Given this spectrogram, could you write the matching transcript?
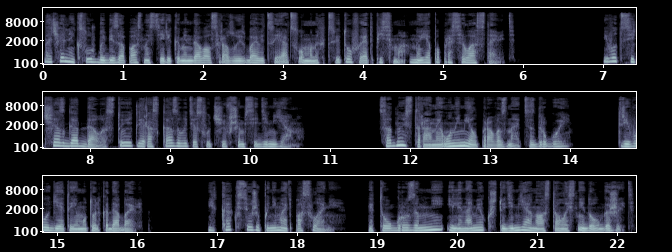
Начальник службы безопасности рекомендовал сразу избавиться и от сломанных цветов, и от письма, но я попросила оставить. И вот сейчас гадала, стоит ли рассказывать о случившемся Демьяну. С одной стороны, он имел право знать, с другой. Тревоги это ему только добавит. И как все же понимать послание? Это угроза мне или намек, что Демьяну осталось недолго жить?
